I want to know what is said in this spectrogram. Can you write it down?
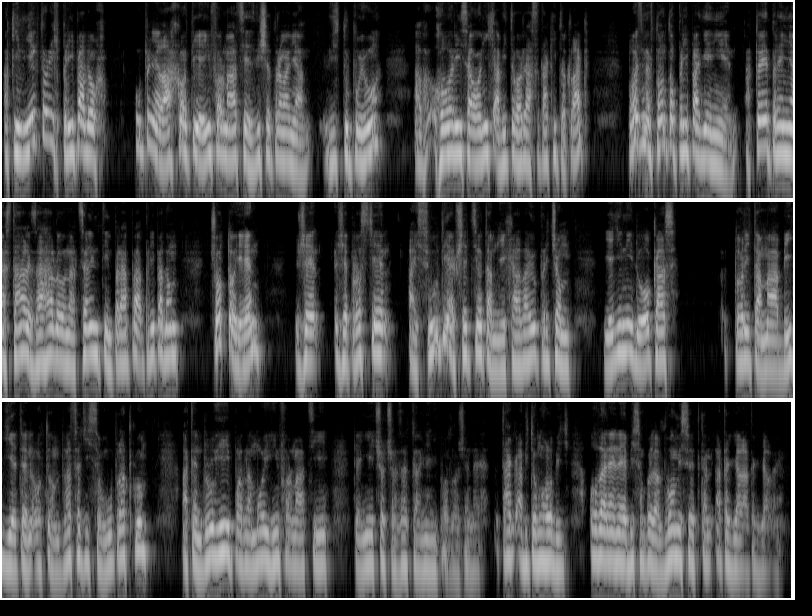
A kým v niektorých prípadoch úplne ľahko tie informácie z vyšetrovania vystupujú, a hovorí sa o nich a vytvoria sa takýto tlak. Povedzme v tomto prípade nie. A to je pre mňa stále záhadou nad celým tým prípadom, čo to je, že, že proste aj súdy, aj všetci ho tam nechávajú, pričom jediný dôkaz, ktorý tam má byť, je ten o tom 20 tisícovom úplatku a ten druhý, podľa mojich informácií, to je niečo, čo zatiaľ není podložené. Tak, aby to mohlo byť overené, by som povedal, dvomi svetkami a tak ďalej a tak ďalej.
